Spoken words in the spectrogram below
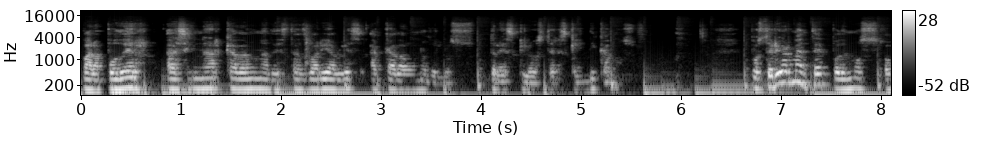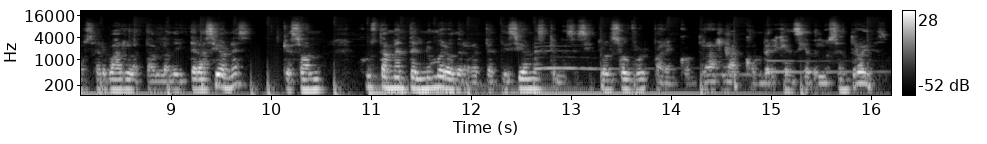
para poder asignar cada una de estas variables a cada uno de los tres clústeres que indicamos. Posteriormente podemos observar la tabla de iteraciones, que son justamente el número de repeticiones que necesitó el software para encontrar la convergencia de los centroides.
